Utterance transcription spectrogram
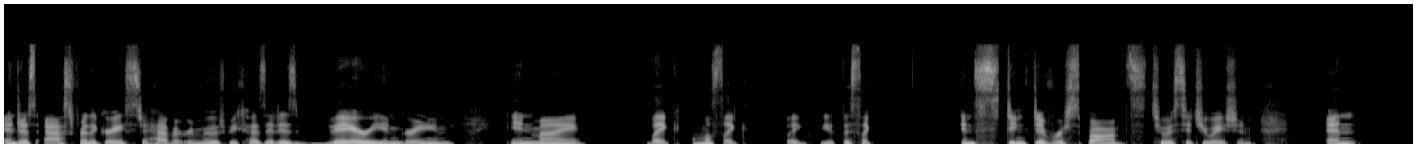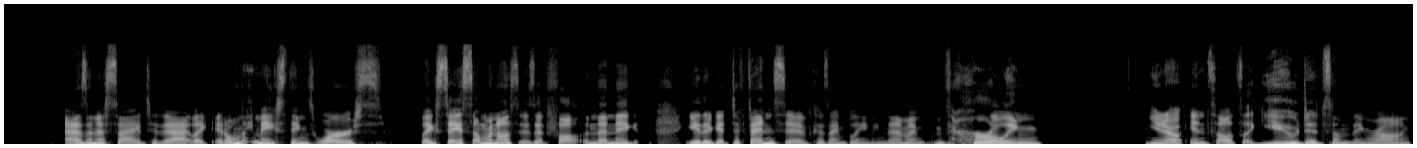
and just ask for the grace to have it removed because it is very ingrained in my like almost like like this like instinctive response to a situation and as an aside to that like it only makes things worse like say someone else is at fault and then they either get defensive because i'm blaming them I'm, I'm hurling you know, insults like you did something wrong.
